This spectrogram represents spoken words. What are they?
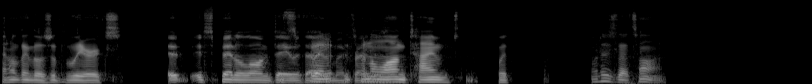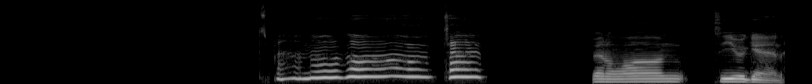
I don't think those are the lyrics. It, it's been a long day It's without been, you, my it's friend. It's been a long time with. What is that song? It's been a long time. Been a long. See you again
